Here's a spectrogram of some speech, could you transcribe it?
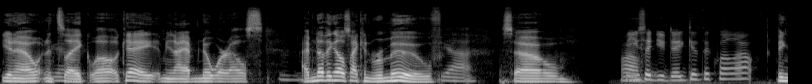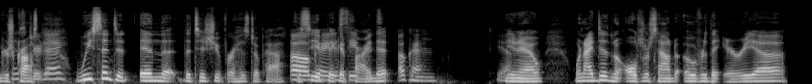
you know, and it's Yeah. like, well, okay. I mean, I have nowhere else. I have nothing else I can remove. Yeah. So But you said you did get the quill out fingers crossed. We sent it in the, the tissue for histopath to Oh, see if they could find it. Okay. Yeah. You know, when I did an ultrasound over the area,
